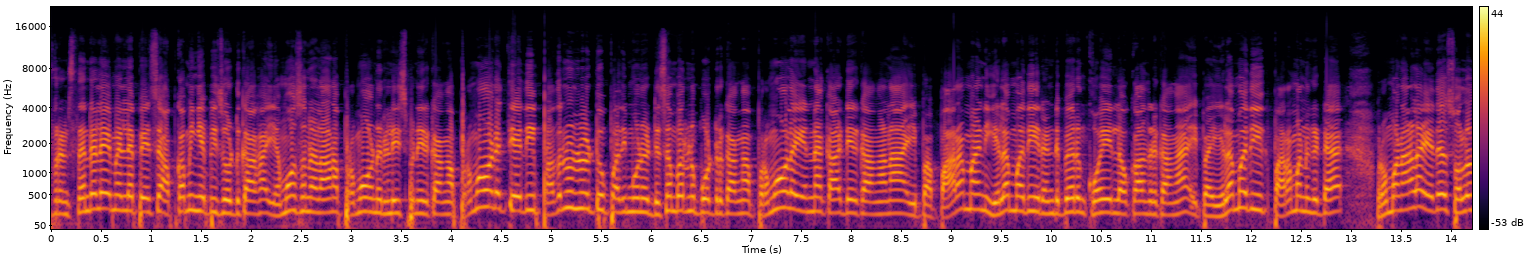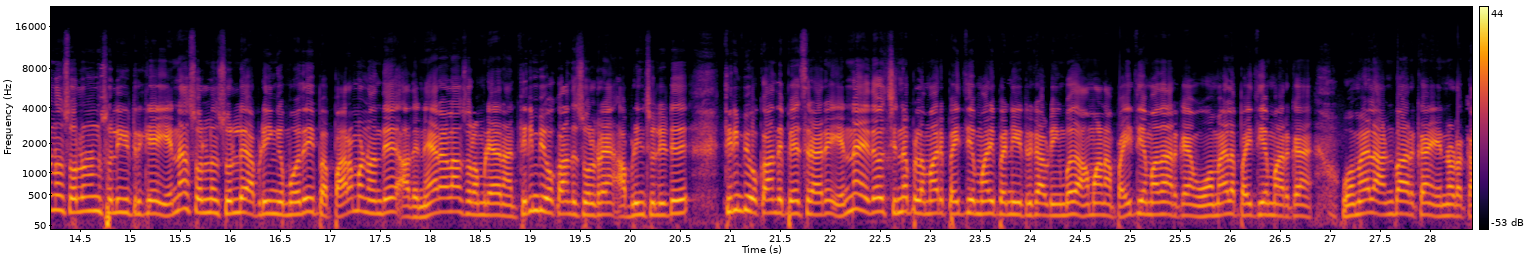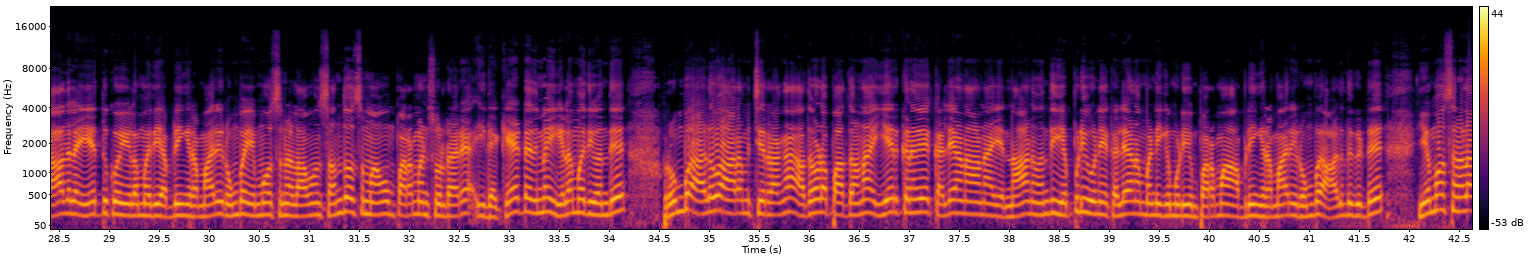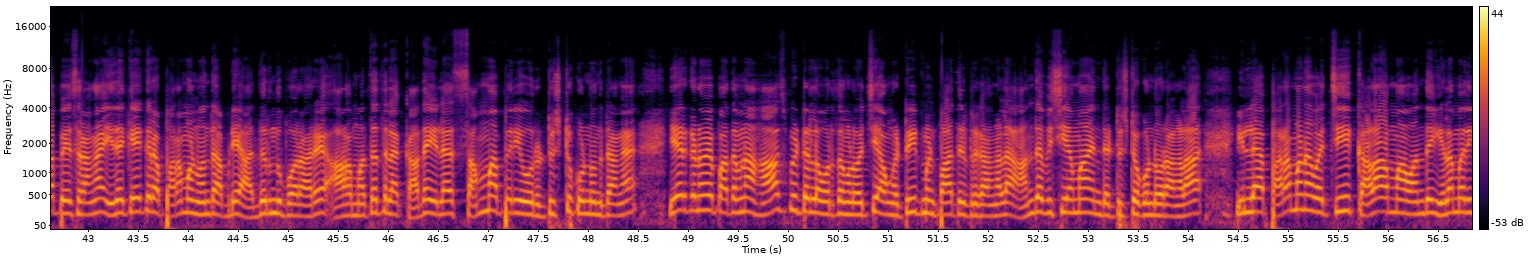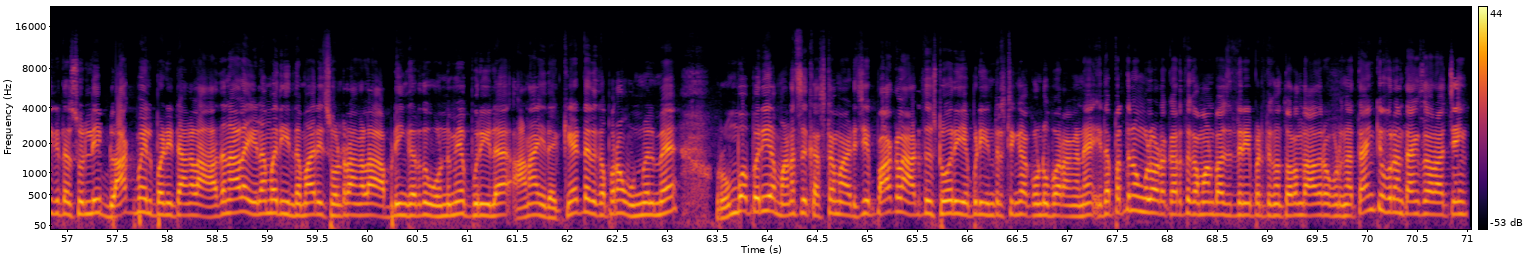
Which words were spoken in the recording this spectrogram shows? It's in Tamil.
ஃப்ரெண்ட்ஸ் தெண்டலே மேலே பேச அப்கமிங் எபிசோடுக்காக எமோஷனலான ப்ரொமோ ஒன்று ரிலீஸ் பண்ணியிருக்காங்க ப்ரொமோட தேதி பதினொன்று டு பதிமூணு டிசம்பர்னு போட்டிருக்காங்க. ப்ரொமோவில் என்ன காட்டியிருக்காங்கன்னா இப்போ பரமன் இளமதி ரெண்டு பேரும் கோயிலில் உட்காந்துருக்காங்க இப்போ இளமதி பரமன்கிட்ட ரொம்ப நாளாக ஏதோ சொல்லணும் சொல்லணும்னு சொல்லிக்கிட்டு இருக்கே என்ன சொல்லணும் சொல்லு அப்படிங்கும்போது இப்போ பரமன் வந்து அதை நேரெல்லாம் சொல்ல முடியாது. நான் திரும்பி உட்காந்து சொல்கிறேன் அப்படின்னு சொல்லிட்டு திரும்பி உட்காந்து பேசுகிறாரு என்ன ஏதோ சின்ன பிள்ளை மாதிரி பைத்தியம் மாதிரி பண்ணிக்கிட்டு இருக்க அப்படிங்கும்போது ஆமாம் நான் பைத்தியமாக தான் இருக்கேன். உன் மேலே பைத்தியமாக இருக்கேன். உன் மேலே அன்பாக இருக்கேன். என்னோட காதலை ஏற்றுக்கோ இளமதி அப்படிங்கிற மாதிரி ரொம்ப எமோஷனலாகவும் சந்தோஷமாகவும் பரமன் சொல்கிறாரு இதை கேட்டதுமே இளமதி வந்து ரொம்ப அழுவ ஆரம்பிச்சிடுறாங்க. அதோட பார்த்தோன்னா ஏற்கனவே கல்யாணம் ஆன நான் வந்து எப்படி உன்னை கல்யாணம் பண்ணிக்க முடியும் பரமா அப்படிங்கிற மாதிரி ரொம்ப அழுதுகிட்டு எமோஷனலாக பேசுகிறாங்க இதை கேட்குற பரமன் வந்து அப்படியே அதிர்ந்து போகிறாரு ஆக மொத்தத்தில் கதையில் செம்ம பெரிய ஒரு ட்விஸ்ட்டு கொண்டு வந்துட்டாங்க. ஏற்கனவே பார்த்தோம்னா ஹாஸ்பிட்டலில் ஒருத்தவங்களை வச்சு அவங்க ட்ரீட்மெண்ட் பார்த்துட்டு இருக்காங்கல்ல அந்த விஷயமா இந்த ட்விஸ்ட்டை கொண்டு வராங்களா? இல்லை பரமனை வச்சு கலாமா வந்து இளமதி கிட்ட சொல்லி பிளாக்மெயில் பண்ணிட்டாங்களா? அதனால் இளமதி இந்த மாதிரி சொல்கிறாங்களா அப்படிங்கிறது ஒன்றுமே புரியல. ஆனால் இதை கேட்டதுக்கப்புறம் உண்மையிலுமே ரொம்ப பெரிய மனசு கஷ்டமாயிடுச்சு. பார்க்கலாம் அடுத்த ஸ்டோரி எப்படி இன்ட்ரெஸ்டிங்காக கொண்டு போகிறாங்கன்னு இதை பற்றின உங்களோட கருத்து கமெண்ட் பாக்ஸ் தெரியப்படுத்துங்க. தொடர்ந்து ஆதரவு கொடுங்க. தேங்க்யூ ஃப்ரெண்ட் தேங்க்ஸ் ஃபார் வாட்சிங்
